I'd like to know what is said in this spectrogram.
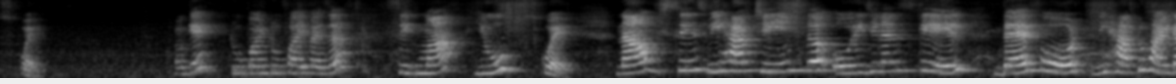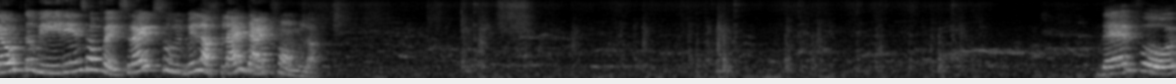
square okay 2.25 as a sigma u square. Now since we have changed the original scale therefore we have to find out the variance of x right? So we will apply that formula. Therefore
